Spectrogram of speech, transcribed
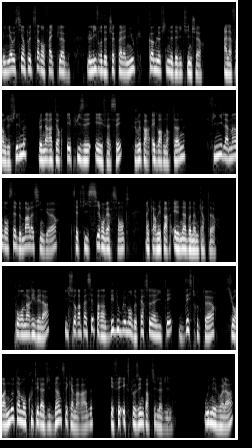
mais il y a aussi un peu de ça dans Fight Club, le livre de Chuck Palahniuk, comme le film de David Fincher. À la fin du film, le narrateur épuisé et effacé, joué par Edward Norton, finit la main dans celle de Marla Singer, cette fille si renversante, incarnée par Helena Bonham Carter. Pour en arriver là, il sera passé par un dédoublement de personnalité destructeur qui aura notamment coûté la vie d'un de ses camarades et fait exploser une partie de la ville. Oui mais voilà,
